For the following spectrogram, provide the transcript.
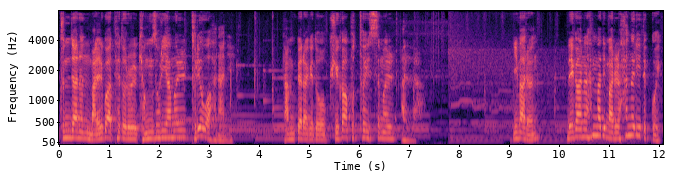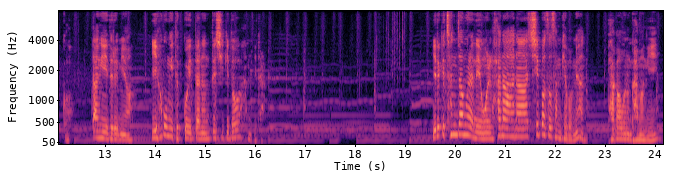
군자는 말과 태도를 경솔히함을 두려워하나니 담벼락에도 귀가 붙어 있음을 알라. 이 말은 내가 하는 한마디 말을 하늘이 듣고 있고 땅이 들으며 이 허공이 듣고 있다는 뜻이기도 합니다. 이렇게 천자문의 내용을 하나하나 씹어서 삼켜보면 다가오는 감흥이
